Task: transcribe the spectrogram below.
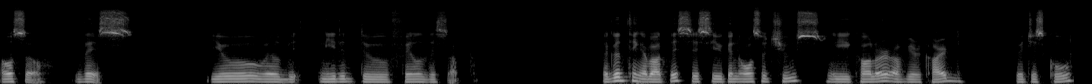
Also, this, you will be needed to fill this up. The good thing about this is you can also choose the color of your card, which is cool.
